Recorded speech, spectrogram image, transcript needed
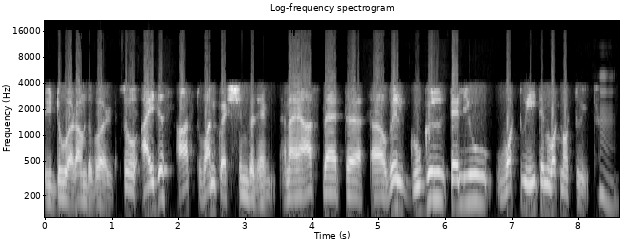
researches that people do around the world. So I just asked one question with him, and I asked that, uh, uh, will Google tell you what to eat and what not to eat? Mm.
